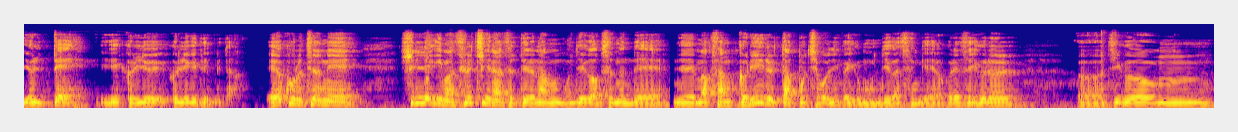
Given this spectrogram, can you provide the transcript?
열 때 이게 걸려, 걸리게 됩니다. 에어컨을 처음에 실내기만 설치해놨을 때는 아무 문제가 없었는데 이제 막상 거리를 딱 붙여보니까 이거 문제가 생겨요. 그래서 이거를 어, 지금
